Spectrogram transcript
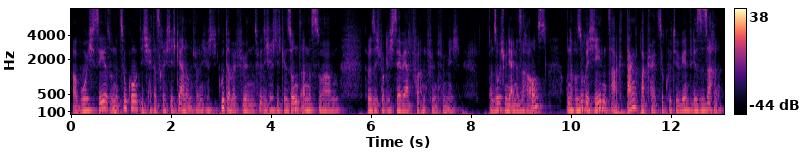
aber wo ich sehe, so in der Zukunft, ich hätte es richtig gerne und ich würde mich richtig gut dabei fühlen. Es fühlt sich richtig gesund an, das zu haben. Es würde sich wirklich sehr wertvoll anfühlen für mich. Dann suche ich mir die eine Sache aus und dann versuche ich jeden Tag Dankbarkeit zu kultivieren für diese Sache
